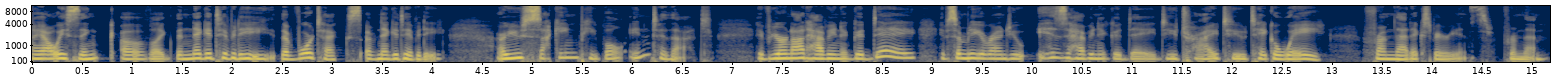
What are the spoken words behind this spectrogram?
I always think of like the negativity, the vortex of negativity. Are you sucking people into that? If you're not having a good day, if somebody around you is having a good day, do you try to take away from that experience from them?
